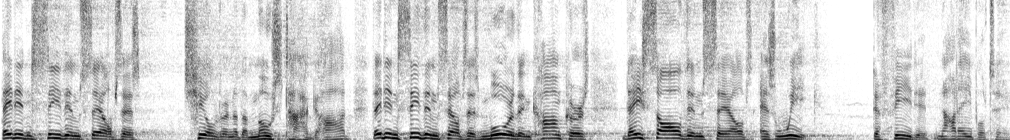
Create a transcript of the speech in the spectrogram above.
They didn't see themselves as children of the Most High God. They didn't see themselves as more than conquerors. They saw themselves as weak, defeated, not able to.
